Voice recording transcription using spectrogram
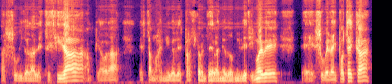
ha subido la electricidad, aunque ahora estamos en niveles prácticamente del año 2019, eh, sube la hipoteca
